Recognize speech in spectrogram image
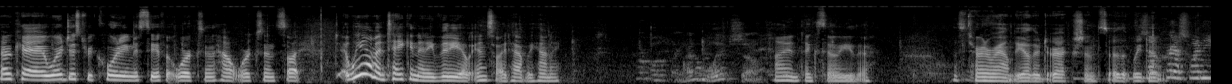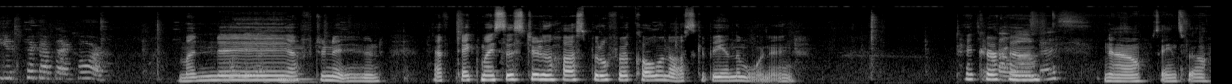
Okay, we're just recording to see if it works and how it works inside. We haven't taken any video inside, have we, honey? I don't believe so. I didn't think so either. Let's turn around the other direction so that we So, don't. So, Chris, when do you get to pick up that car? Monday afternoon. i Have to take my sister to the hospital for a colonoscopy in the morning. Take her home. No, Zanesville.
